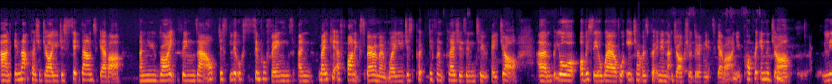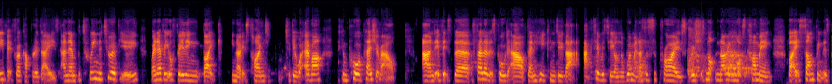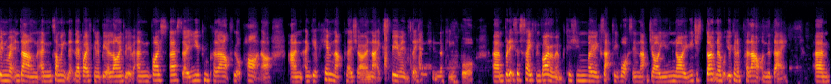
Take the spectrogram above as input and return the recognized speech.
And in that pleasure jar, you just sit down together and you write things out, just little simple things, and make it a fun experiment where you just put different pleasures into a jar. Um, but you're obviously aware of what each other's putting in that jar because you're doing it together, and you pop it in the jar. leave it for a couple of days and then between the two of you whenever you're feeling like you know it's time to, to do whatever you can pour a pleasure out and if it's the fella that's pulled it out then he can do that activity on the woman as a surprise which is not knowing what's coming but it's something that's been written down and something that they're both going to be aligned with. And vice versa you can pull out for your partner and and give him that pleasure and that experience that he's been looking for. Um, but it's a safe environment because you know exactly what's in that jar you know you just don't know what you're going to pull out on the day um,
